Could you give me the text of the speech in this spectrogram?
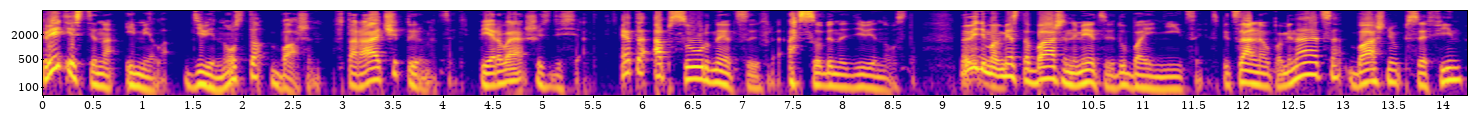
Третья стена имела 90 башен, вторая 14, первая 60. Это абсурдные цифры, особенно 90. Но, видимо, вместо башен имеются в виду бойницы. Специально упоминается башню Псефин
